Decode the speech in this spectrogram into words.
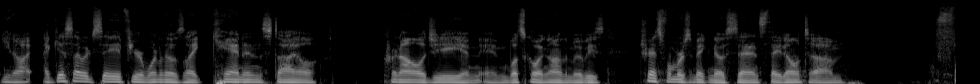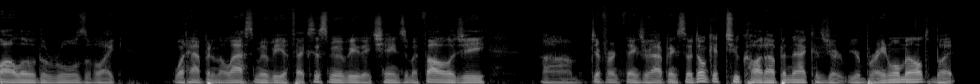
you know, I, I, guess I would say if you're one of those like canon style chronology and and what's going on in the movies, Transformers make no sense. They don't. Um, follow the rules of like what happened in the last movie affects this movie. They change the mythology. Um, different things are happening. So don't get too caught up in that because your your brain will melt. But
